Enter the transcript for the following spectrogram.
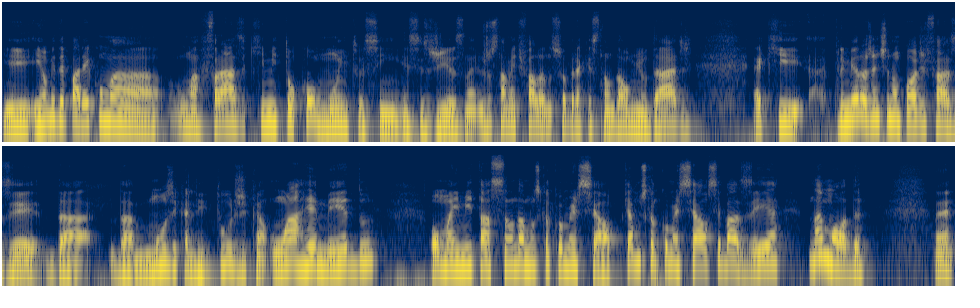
E, e, eu me deparei com uma, uma frase que me tocou muito, assim, esses dias, né? Justamente falando sobre a questão da humildade, é que, primeiro, a gente não pode fazer da, da música litúrgica um arremedo ou uma imitação da música comercial, porque a música comercial se baseia na moda, né?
